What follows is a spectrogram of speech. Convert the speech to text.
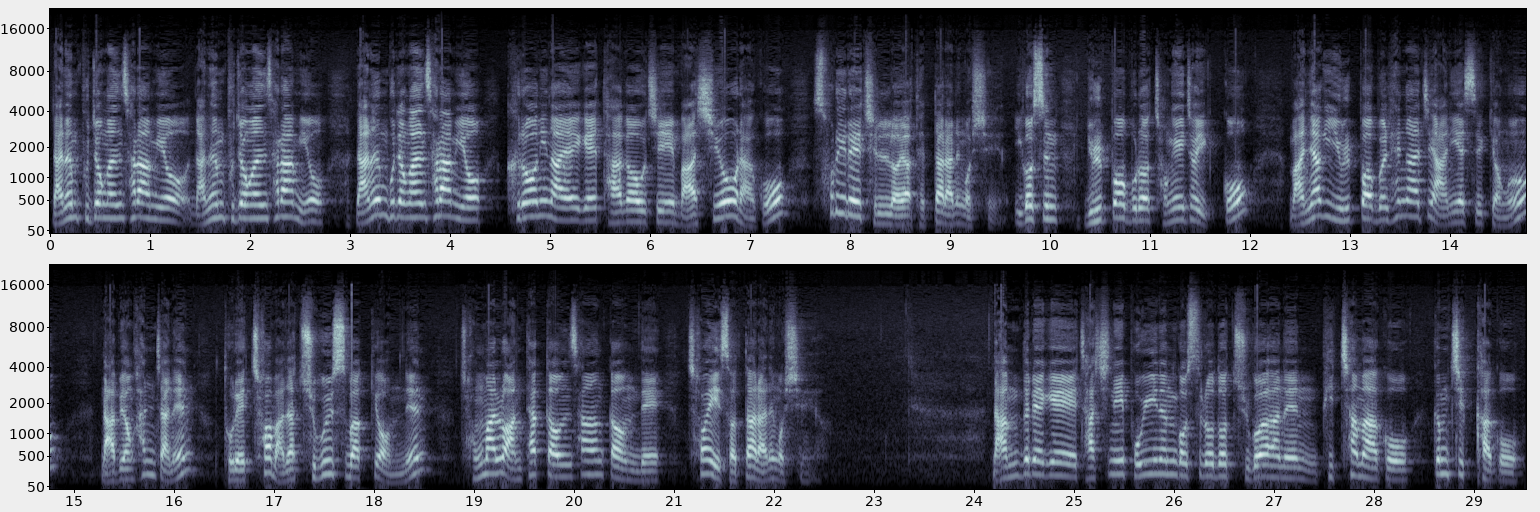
나는 부정한 사람이요 나는 부정한 사람이요 나는 부정한 사람이요 그러니 나에게 다가오지 마시오라고 소리를 질러야 됐다라는 것이에요. 이것은 율법으로 정해져 있고 만약 이 율법을 행하지 아니했을 경우 나병 환자는 돌에 쳐 맞아 죽을 수밖에 없는 정말로 안타까운 상황 가운데 처해 있었다라는 것이에요. 남들에게 자신이 보이는 것으로도 죽어야 하는 비참하고 끔찍하고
